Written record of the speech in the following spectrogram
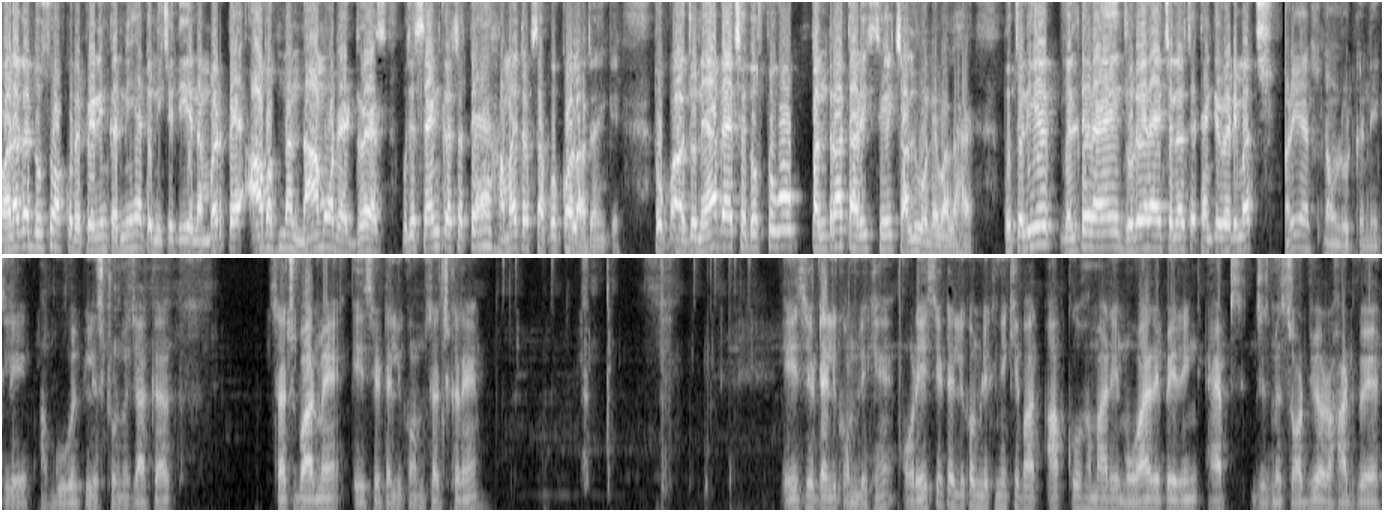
और अगर दोस्तों आपको रिपेयरिंग करनी है तो नीचे दिए नंबर पे आप अपना नाम और एड्रेस मुझे सेंड कर सकते हैं, हमारी तरफ़ से आपको कॉल आ जाएँगे। तो जो नया बैच है दोस्तों, वो पंद्रह तारीख से चालू होने वाला है। तो चलिए, मिलते रहे, जुड़े रहे चैनल से थैंक यू वेरी मच बड़े ऐप्स डाउनलोड करने के लिए आप गूगल प्ले स्टोर में जाकर सर्च बार में एशिया टेलीकॉम सर्च करें। एशिया टेलीकॉम लिखें और एशिया टेलीकॉम लिखने के बाद आपको हमारे मोबाइल रिपेयरिंग ऐप्स जिसमें सॉफ्टवेयर और हार्डवेयर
